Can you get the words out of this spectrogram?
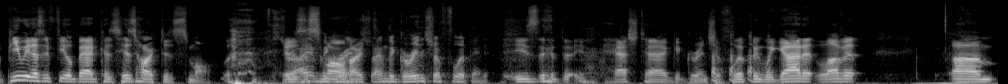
But Pee Wee doesn't feel bad because his heart is small. it is I a small heart. I'm the Grinch of flipping. He's the, the hashtag Grinch of flipping. We got it. Love it. Um,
